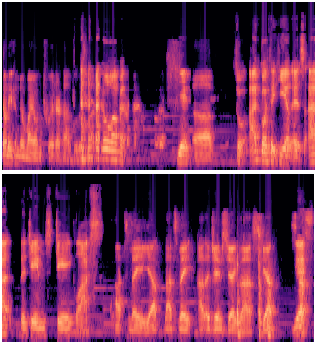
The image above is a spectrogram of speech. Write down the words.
Don't even know my own Twitter handle. I love it. Yeah. Uh, So I've got it here. It's at the James J Glass. that's me. Yep, that's me at the James J Glass. Yep. So Yeah. That's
